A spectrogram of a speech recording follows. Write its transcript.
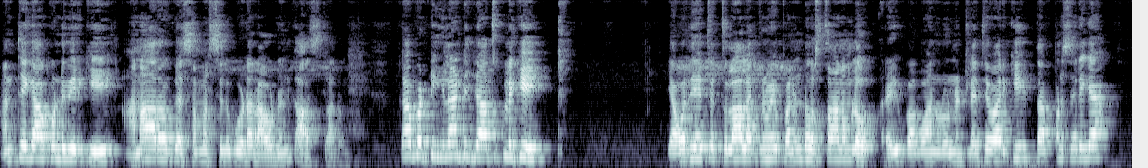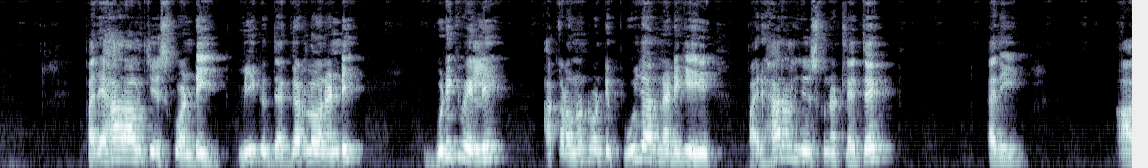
అంతేకాకుండా వీరికి అనారోగ్య సమస్యలు కూడా రావడానికి ఆస్కారం ఉంది. కాబట్టి ఇలాంటి జాతకులకి ఎవరైతే తులాలగ్నమై పన్నెండవ స్థానంలో రవి భగవానుడు ఉన్నట్లయితే వారికి తప్పనిసరిగా పరిహారాలు చేసుకోండి. మీకు దగ్గరలోనండి. గుడికి వెళ్ళి అక్కడ ఉన్నటువంటి పూజారిని అడిగి పరిహారాలు చేసుకున్నట్లయితే అది ఆ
